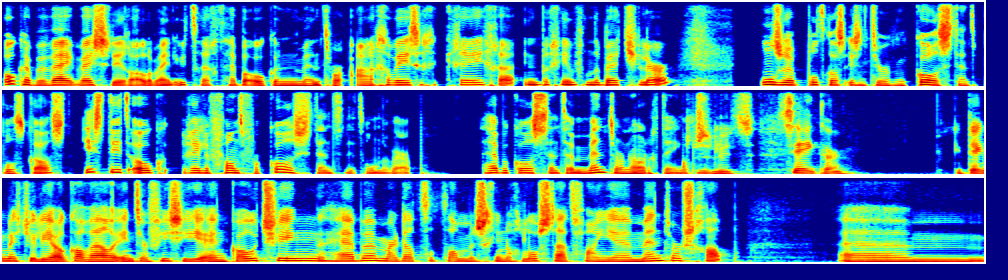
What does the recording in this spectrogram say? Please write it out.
Ook hebben wij, wij studeren allebei in Utrecht, hebben ook een mentor aangewezen gekregen in het begin van de bachelor. Onze podcast is natuurlijk een co-assistent podcast. Is dit ook relevant voor co-assistenten, dit onderwerp? hebben co-assistenten een mentor nodig, denk ik. Absoluut. Zeker. Ik denk dat jullie ook al wel intervisie en coaching hebben, maar dat dat dan misschien nog losstaat van je mentorschap. Ehm,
